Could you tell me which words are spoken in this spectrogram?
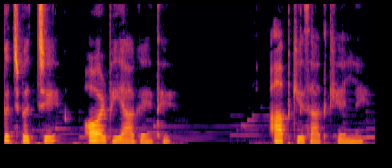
कुछ बच्चे और भी आ गए थे आपके साथ खेलने।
